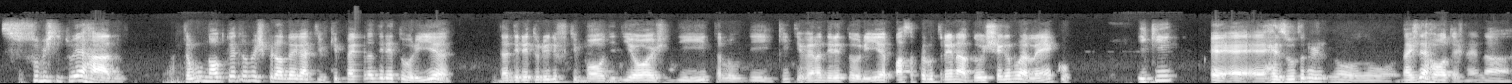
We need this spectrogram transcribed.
substitui errado. Então o Náutico entra no espiral negativo que pega da diretoria, da diretoria de futebol, de Diógenes, de Ítalo, de quem tiver na diretoria, passa pelo treinador e chega no elenco, e que é, é, é resulta no, no, nas derrotas, né? Na,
